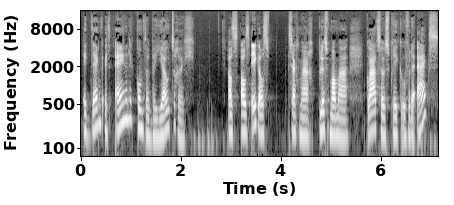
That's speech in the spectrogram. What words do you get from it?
ik denk uiteindelijk komt dat bij jou terug. Als, als ik als zeg maar, plus mama kwaad zou spreken over de ex,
